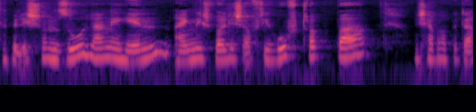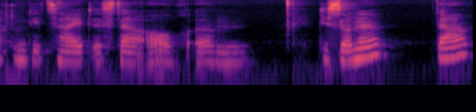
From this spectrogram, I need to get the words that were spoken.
da will ich schon so lange hin. Eigentlich wollte ich auf die Rooftop-Bar. Und ich habe auch gedacht, um die Zeit ist da auch ähm, die Sonne da,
